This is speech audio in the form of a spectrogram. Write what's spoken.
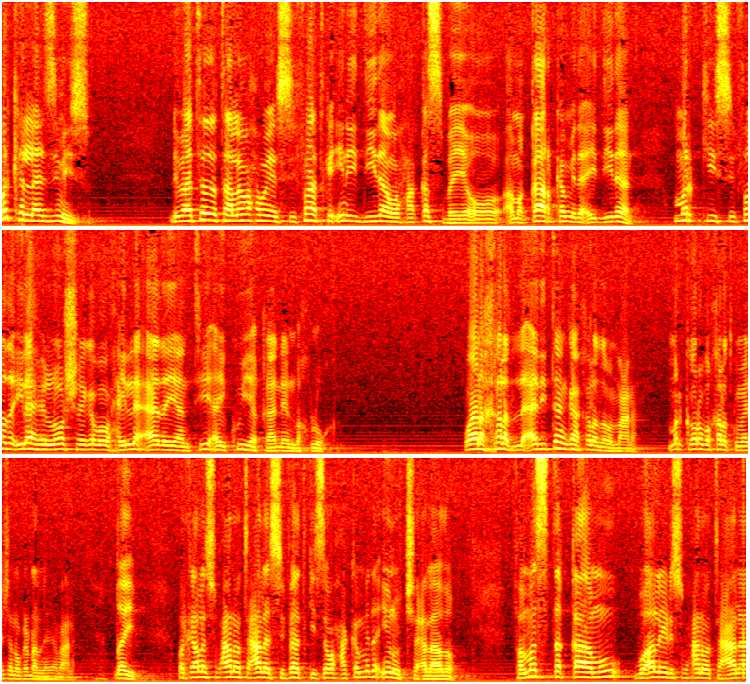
Ma ka laasimayso? Dhibaatada taale waxa weeye sifaadka inay diidaan waxaa qasbaya oo ama qaar ka mida ay diidaan markii sifada ilaahay loo sheegaba waxay la aadayaan tii ay ku yaqaaneen makhluuqa waana khalad la aaditaankaa khaladaba macnaha marka horeba khaladku meeshan ka dhalanaya macnaha ayib marka alle subxana wa tacaala sifaadkiisa waxaa ka mid a inuu jeclaado. Fama staqaamuu buu alla yidhi subxana wa tacaala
